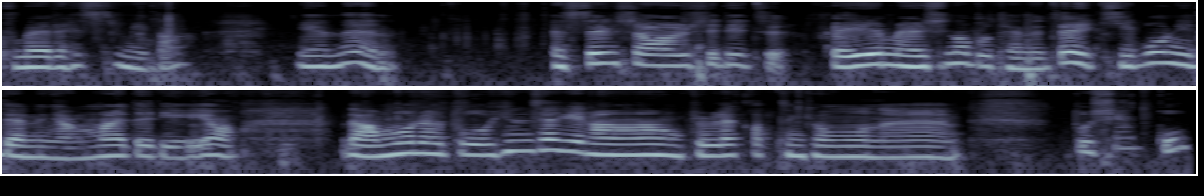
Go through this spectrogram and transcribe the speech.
구매를 했습니다. 얘는 에센셜 시리즈 매일매일 신어도 되는 제일 기본이 되는 양말들이에요. 근데 아무래도 흰색이랑 블랙 같은 경우는 또 신고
